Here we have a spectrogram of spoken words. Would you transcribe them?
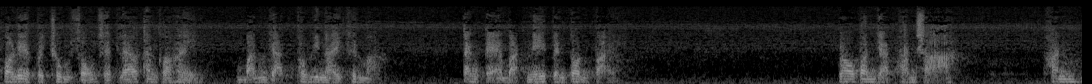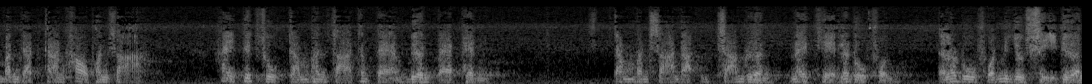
พอเรียกประชุมสงฆ์เสร็จแล้วท่านก็ให้ บัญญัติพระวินัยขึ้นมา ตั้งแต่บัดนี้เป็นต้นไป เราบัญญัติพรรษาพันบัญญัติการเข้าพรรษา ให้ภิกษุจำพรรษาตั้งแต่เดือนแปดเพนจำพรรษาดัสามเดือนในเขตฤดูฝน แต่ฤดูฝนมีอยู่สี่เดือน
